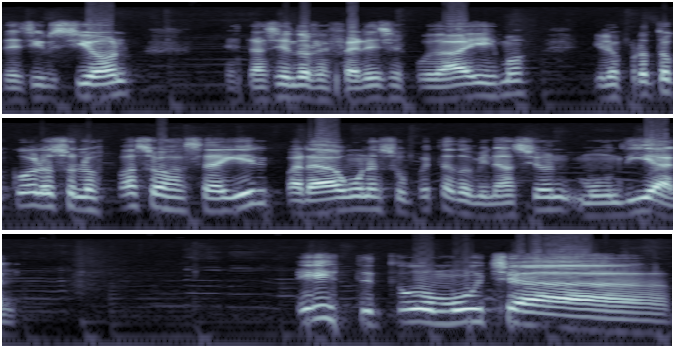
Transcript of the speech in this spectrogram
decir Sion está haciendo referencia al judaísmo, y los protocolos son los pasos a seguir para una supuesta dominación mundial. Este tuvo mucha,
